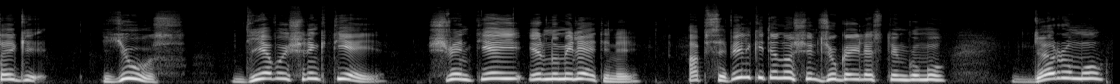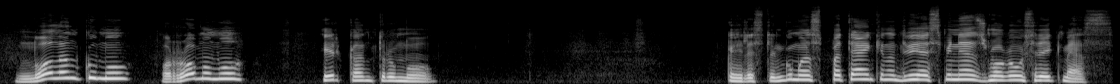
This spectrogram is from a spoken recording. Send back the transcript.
Taigi jūs, Dievo išrinktieji, šventieji ir numylėtiniai, apsivilkite nuo širdžių gailestingumu, gerumu, nuolankumu, romumu ir kantrumu. Gailestingumas patenkina dvi esminės žmogaus reikmes.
